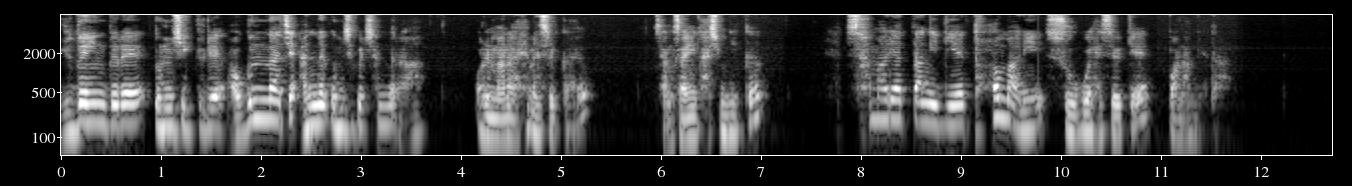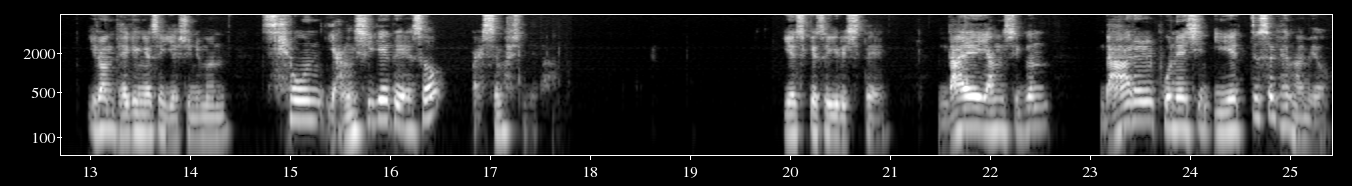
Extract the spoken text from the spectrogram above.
유대인들의 음식규에 어긋나지 않는 음식을 찾느라 얼마나 헤맸을까요? 상상이 가십니까? 사마리아 땅이기에 더 많이 수고했을 게 뻔합니다. 이런 배경에서 예수님은 새로운 양식에 대해서 말씀하십니다. 예수께서 이르시되 나의 양식은 나를 보내신 이의 뜻을 행하며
